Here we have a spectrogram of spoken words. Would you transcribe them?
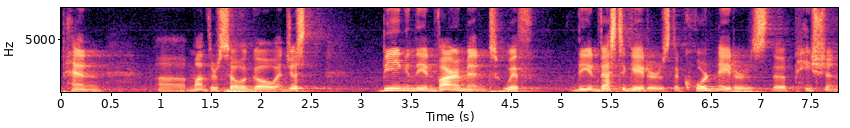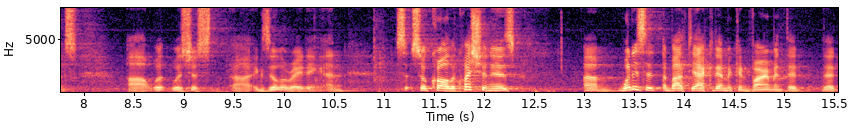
Penn uh, a month or so ago, and just being in the environment with the investigators, the coordinators, the patients, uh, was just uh, exhilarating. And so, so, Carl, the question is, um, what is it about the academic environment that, that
